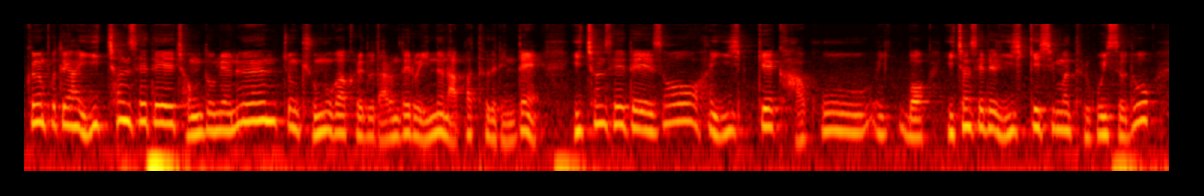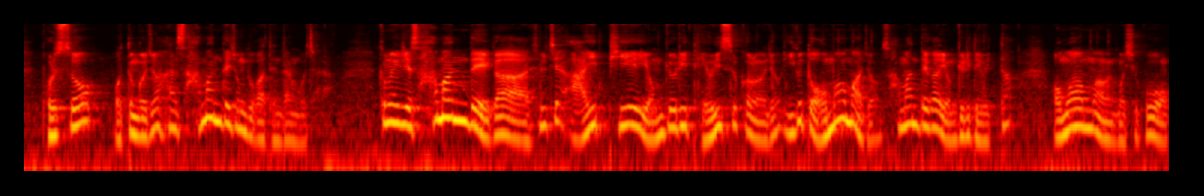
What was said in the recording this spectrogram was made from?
그러면 보통 한 2000세대 정도면은 좀 규모가 그래도 나름대로 있는 아파트들인데 2000세대에서 한 20개 가구 뭐 2000세대 20개씩만 들고 있어도 벌써 어떤 거죠? 한 4만 대 정도가 된다는 거잖아 그러면 이제 4만 대가 실제 IP에 연결이 되어 있을 거죠. 이것도 어마어마하죠. 4만 대가 연결이 되어 있다? 어마어마한 것이고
